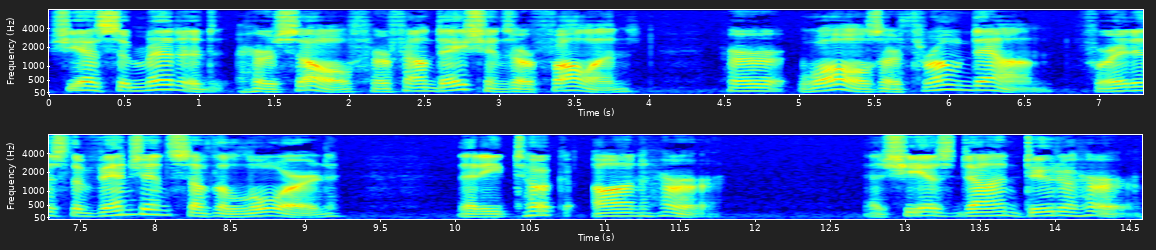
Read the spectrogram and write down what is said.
She has submitted herself, her foundations are fallen, her walls are thrown down, for it is the vengeance of the Lord that he took on her, as she has done due to her.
